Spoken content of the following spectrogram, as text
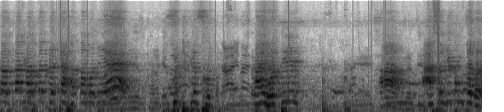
करता करता त्याच्या हातामध्ये सुटकेस होत. काय होती? हा असेल की तुमच्याकडे.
